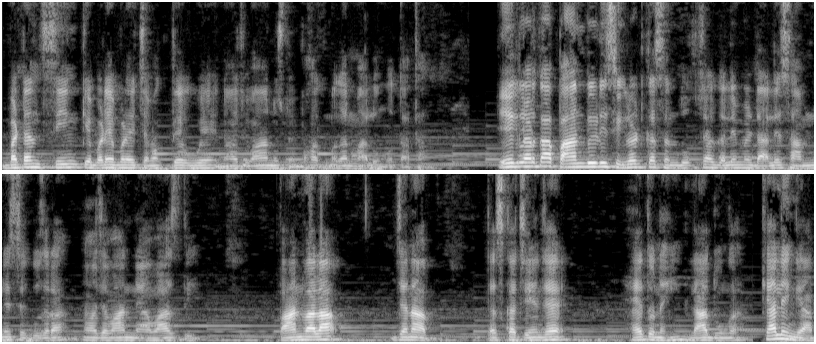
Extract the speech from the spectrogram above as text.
بٹن سینگ کے بڑے بڑے چمکتے ہوئے نوجوان اس میں بہت مگن معلوم ہوتا تھا۔ ایک لڑکا پان بیڑی سگریٹ کا صندوقچہ گلے میں ڈالے سامنے سے گزرا۔ نوجوان نے آواز دی۔ پان والا، جناب دس کا چینج ہے۔ ہے تو نہیں، لا دوں گا۔ کیا لیں گے آپ؟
